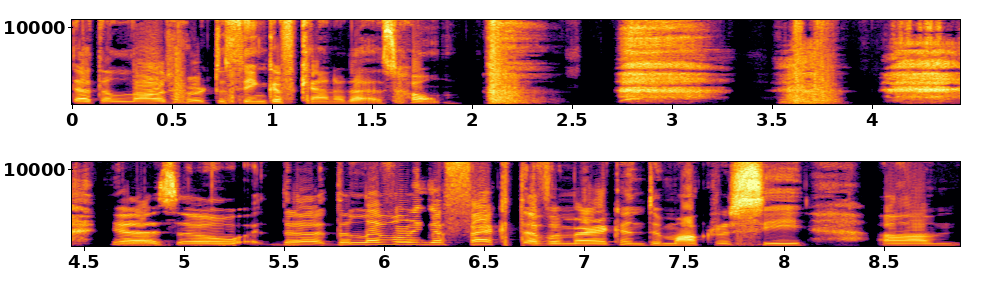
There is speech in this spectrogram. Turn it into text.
that allowed her to think of Canada as home. yeah, so the, the leveling effect of American democracy, um,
